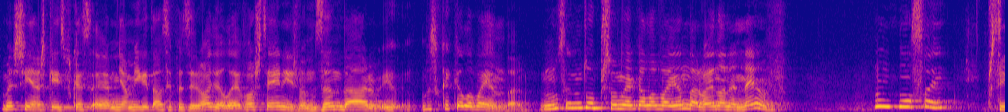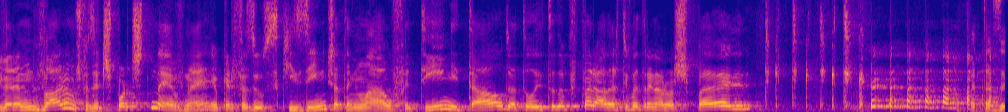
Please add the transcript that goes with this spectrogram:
mas sim, acho que é isso, porque a minha amiga estava sempre a dizer: Olha, leva os ténis, vamos andar. Eu, mas o que é que ela vai andar? Não sei, não estou a perceber onde é que ela vai andar. Vai andar na neve? Não, não sei. Porque se estiver a nevar, vamos fazer desportos de neve, não é? Eu quero fazer o skizinho, já tenho lá o fatinho e tal, já estou ali toda preparada. Estive a treinar ao espelho. Tic. Opa, estás a...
